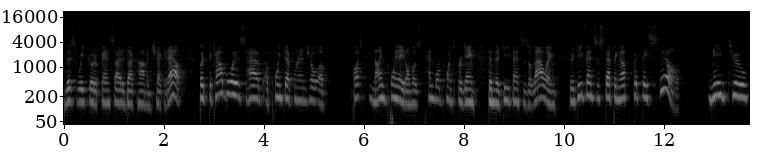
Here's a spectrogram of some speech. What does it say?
this week. Go to fansided.com and check it out. But the Cowboys have a point differential of plus 9.8, almost 10 more points per game than their defense is allowing. Their defense is stepping up, but they still need to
